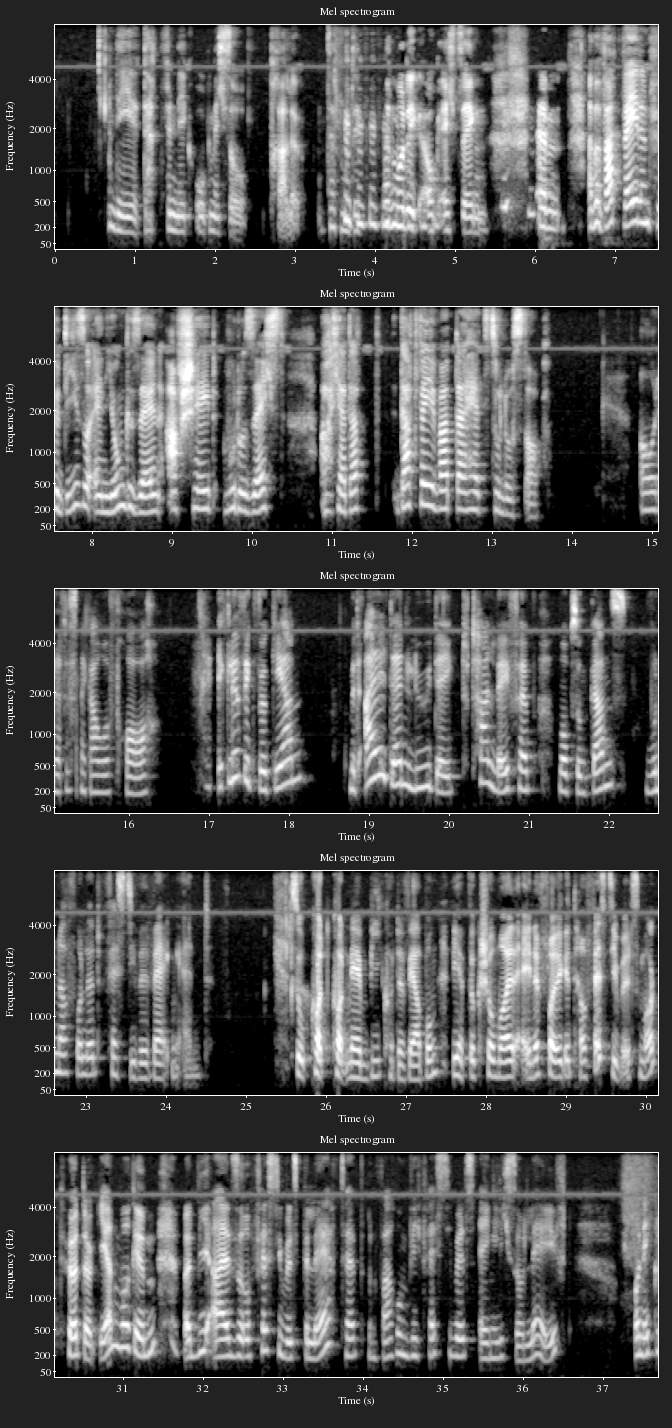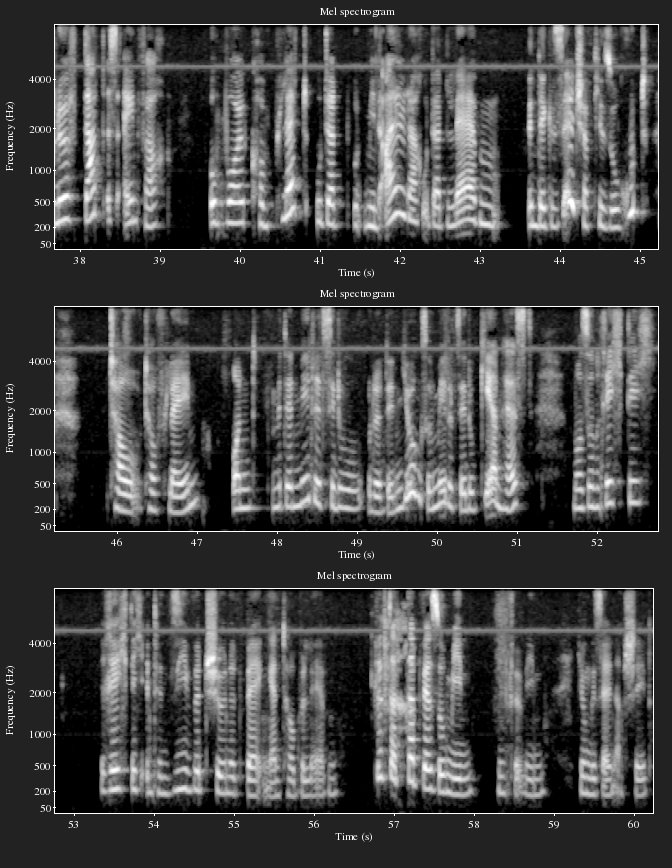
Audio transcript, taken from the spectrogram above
nee, das finde ich auch nicht so pralle. Das muss ich, muss ich auch echt sagen. Ähm, aber was wäre denn für die so ein Junggesellen-Abschied, wo du sagst, ach ja, das wäre was, da hättest du Lust auf? Oh, das ist eine gaue Frage. Ich glaube, ich würde gern mit all den Lü, die ich total leif hab, mal auf so ein ganz wundervolles Festivalwochenend. So, konnte kon nebenbei konnte Werbung. Wir habt doch schon mal eine Folge Tau Festivals mockt. Hört doch gern mal rein, wir also Festivals belebt habt und warum wie Festivals eigentlich so läuft. Und ich glaube, das ist einfach, obwohl komplett und mit Alldach und das Leben in der Gesellschaft hier so ruht, Tau, Tau Flame. Und mit den Mädels, die du, oder den Jungs und Mädels, die du gern hast, mal so ein richtig, richtig intensives, schönes Becken Tau beleben. Das, das wäre so mein, mein für mein Junggesellenabschied.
